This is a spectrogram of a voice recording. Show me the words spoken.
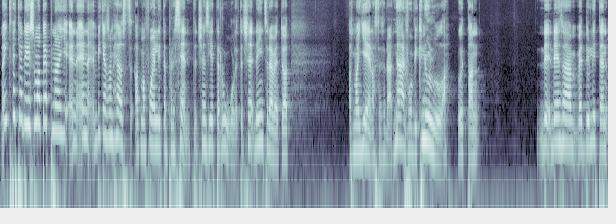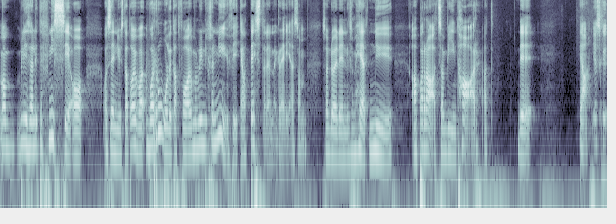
No, inte vet jag, det är som att öppna en, en, vilken som helst, att man får en liten present. Det känns jätteroligt. Det, känns, det är inte sådär vet du att, att man genast är sådär att när får vi knulla? Utan det, det är så här, vet du, lite, man blir så lite fnissig och, och sen just att oj vad, vad roligt att få, man blir liksom nyfiken att testa den där grejen som, så då är det en liksom helt ny apparat som vi inte har. Att det, ja. Jag skulle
